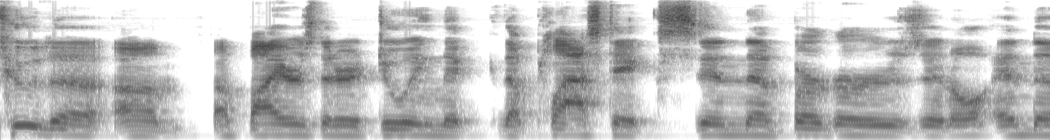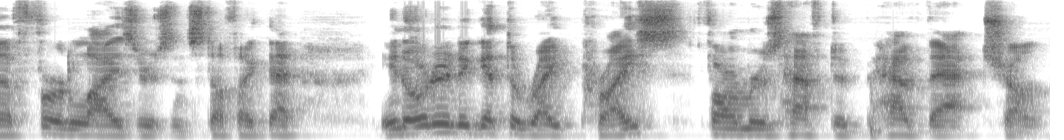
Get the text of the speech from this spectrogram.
to the um, uh, buyers that are doing the, the plastics and the burgers and all and the fertilizers and stuff like that. In order to get the right price, farmers have to have that chunk.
